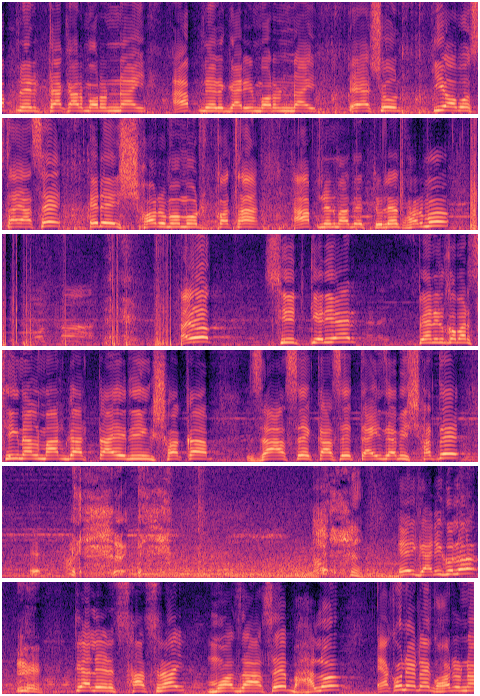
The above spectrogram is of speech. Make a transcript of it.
আপনার টাকার মরণ নাই, আপনার গাড়ির মরণ নাই। আসুন কী অবস্থায় আছে? এর এই সর্বমোট কথা। আপনার মাঝে তুলে ধর্ম। Seat carrier panel cover signal mudguard টায়ারিং সকাপ, যা আছে, কাছে, তাই যাবি সাথে। এই গাড়িগুলো তেলের সাশ্রয়, মজা আছে, ভালো। এখন একটা ঘটনা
